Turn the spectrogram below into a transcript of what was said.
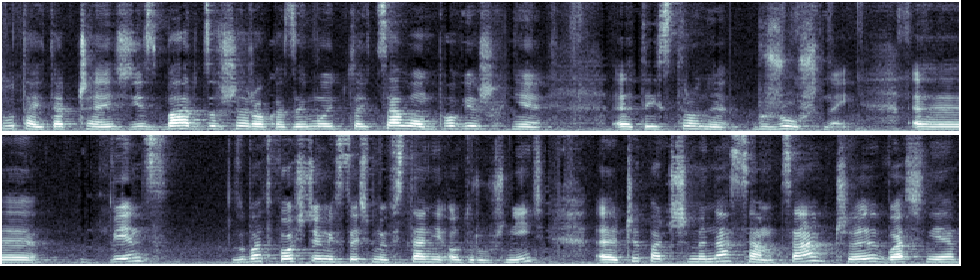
tutaj ta część jest bardzo szeroka, zajmuje tutaj całą powierzchnię e, tej strony brzusznej. E, Więc z łatwością jesteśmy w stanie odróżnić, e, czy patrzymy na samca, czy właśnie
